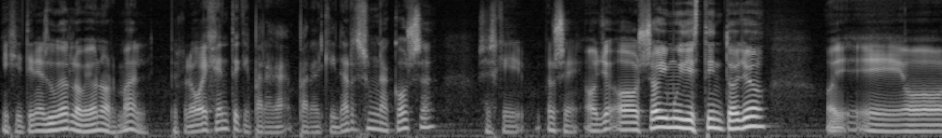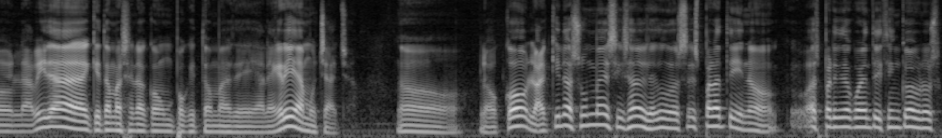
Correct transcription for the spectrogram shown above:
Y si tienes dudas lo veo normal. Pero luego hay gente que para, para alquilar es una cosa, es que, no sé, o, yo, o soy muy distinto yo, Oye, o la vida hay que tomársela con un poquito más de alegría, muchacho. No, lo, lo alquilas un mes y sales de dudas. ¿Es para ti? No. ¿Has perdido 45 euros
